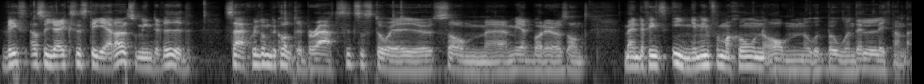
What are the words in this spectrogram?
Visst, alltså jag existerar som individ. Särskilt om du kollar typ Ratsit så står jag ju som eh, medborgare och sånt. Men det finns ingen information om något boende eller liknande.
